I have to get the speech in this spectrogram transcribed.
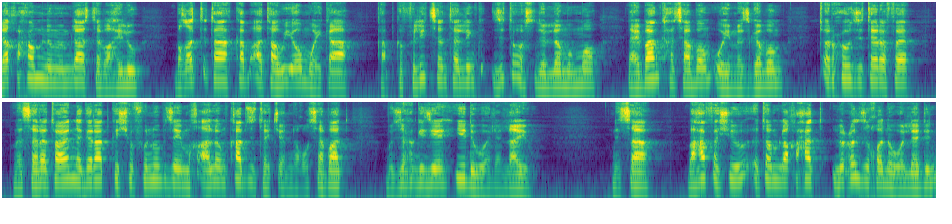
ለቓሖም ንምምላስ ተባሂሉ ብቐጥታ ካብ ኣታዊኦም ወይ ከኣ ካብ ክፍሊት ሰንተርሊንክ ዝተወስደሎም እሞ ናይ ባንክ ሕሳቦም ወይ መዝገቦም ጥርሑ ዝተረፈ መሰረታውያን ነገራት ክሽፍኑ ብዘይምኽኣሎም ካብ ዝተጨነቑ ሰባት ብዙሕ ግዜ ይድወለላ እዩ። ንሳ፣ ብሓፈሽኡ እቶም ለቓሓት ልዑል ዝዀነ ወለድን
